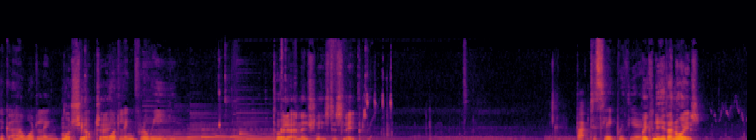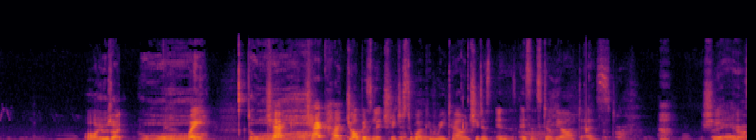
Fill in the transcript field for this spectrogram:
Look at her waddling. What's she up to? Waddling for a wee. Toilet, and then she needs to sleep. Back to sleep with you. Wait, can you hear that noise? Oh, it was like. Oh. Wait, oh. check check her job is literally just to work in retail and she does in, isn't still the artist. she is.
